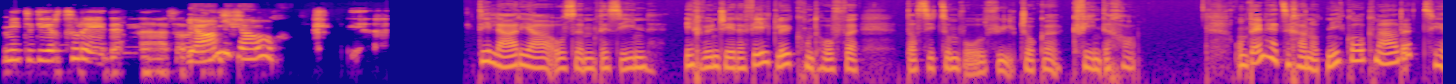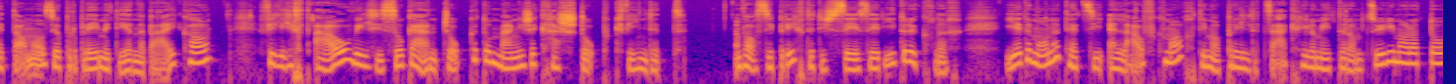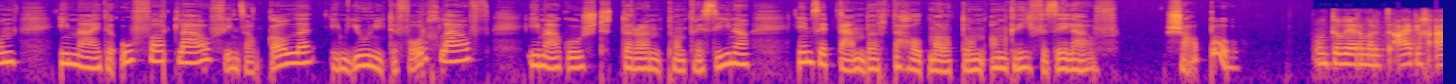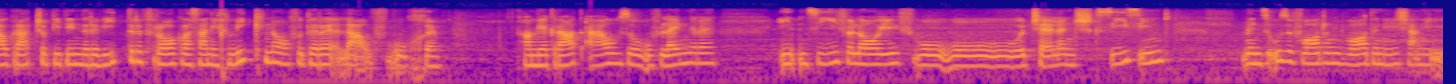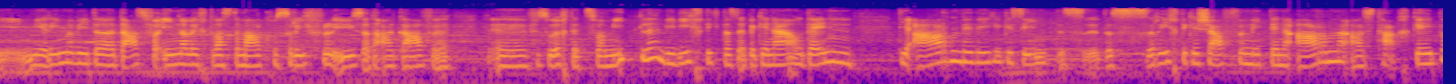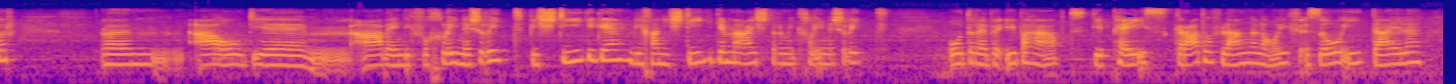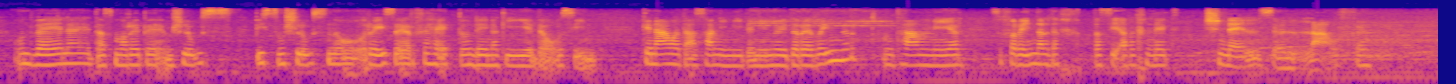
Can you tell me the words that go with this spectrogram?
mit dir zu reden. Also ja, mich auch. Die Laria aus dem Tessin. Ich wünsche ihr viel Glück und hoffe, dass sie zum Wohlfühljoggen finden kann. Und dann hat sich auch noch Nicole gemeldet. Sie hat damals ja Probleme mit ihren Beinen gehabt. Vielleicht auch, weil sie so gerne joggt und manchmal keinen Stopp findet. Was sie berichtet, ist sehr, sehr eindrücklich. Jeden Monat hat sie einen Lauf gemacht, im April den 10 Kilometer am Zürich-Marathon, im Mai den Auffahrtlauf in St. Gallen, im Juni den Forchlauf, im August den Run Pontresina, im September den Halbmarathon am Greifenseelauf. Chapeau! Und da wären wir jetzt eigentlich auch gerade schon bei deiner weiteren Frage, was habe ich mitgenommen von dieser Laufwoche? Haben wir gerade auch so auf längere intensiven Läufen, wo, wo eine Challenge sind. Wenn es herausfordernd geworden ist, habe ich mir immer wieder das verinnerlicht, was der Markus Riffel uns an der Algarve äh, versucht hat zu vermitteln, wie wichtig das eben genau dann die Armbewegungen sind, das, das richtige Schaffen mit den Armen als Taktgeber, ähm, auch die ähm, Anwendung von kleinen Schritten bei Steigungen, wie kann ich Steigungen meistern mit kleinen Schritten oder eben überhaupt die Pace gerade auf langen Läufen so einteilen und wählen, dass man eben am Schluss bis zum Schluss noch Reserven hat und Energien da sind. Genau an das habe ich mich dann immer wieder erinnert und habe mir so verinnerlicht, dass ich einfach nicht zu schnell laufen soll,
